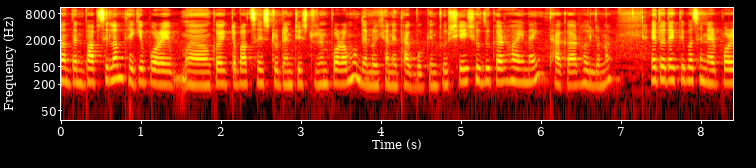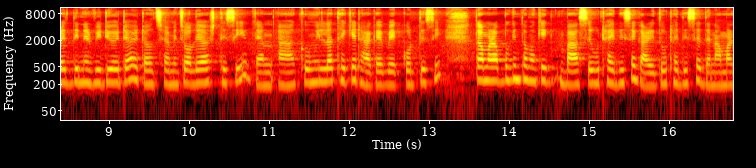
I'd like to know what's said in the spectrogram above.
না দেন ভাবছিলাম থেকে পরে কয়েকটা বাচ্চা স্টুডেন্ট স্টুডেন্ট পড়ামো দেন ওইখানে থাকব। কিন্তু সেই সুযোগ আর হয় নাই, থাকা আর হইল না। এই তো দেখতে পাচ্ছেন, এর পরের দিনের ভিডিও এটা এটা হচ্ছে আমি চলে আসতেছি। দেন কুমিল্লা থেকে ঢাকায় ব্যাক করতেছি। তো আমার আব্বু কিন্তু আমাকে বাসে উঠাই দিছে, গাড়িতে উঠাই দিছে। দেন আমার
